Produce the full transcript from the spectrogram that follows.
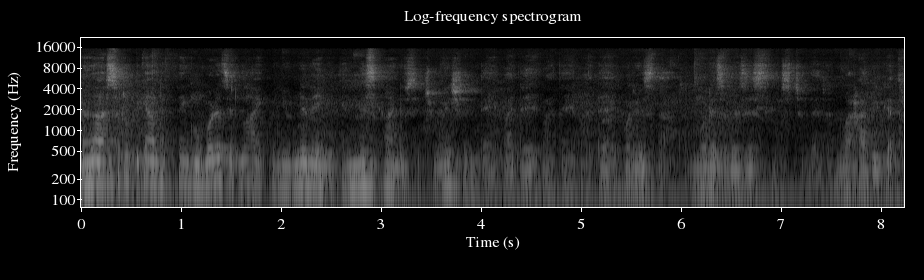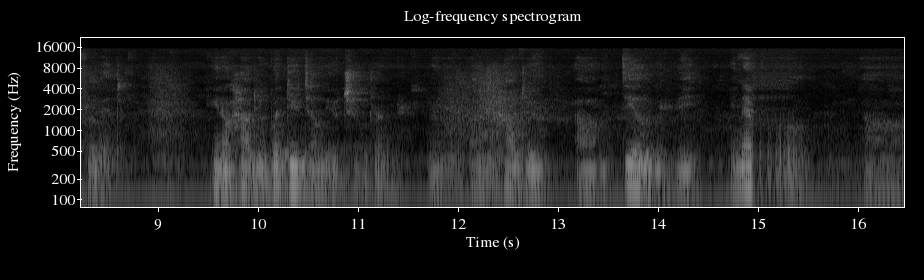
And I sort of began to think, well, what is it like when you're living in this kind of situation day by day by day by day? What is that? And what is the resistance to it? And what, how do you get through it? You know, how do you, what do you tell your children? And, and how do you um, deal with the inevitable uh,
